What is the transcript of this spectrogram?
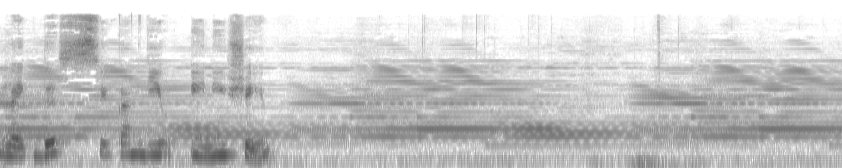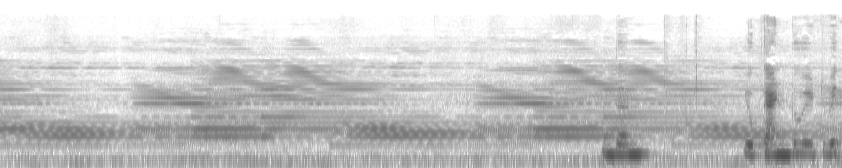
Like this you can give any shape. Then you can do it with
